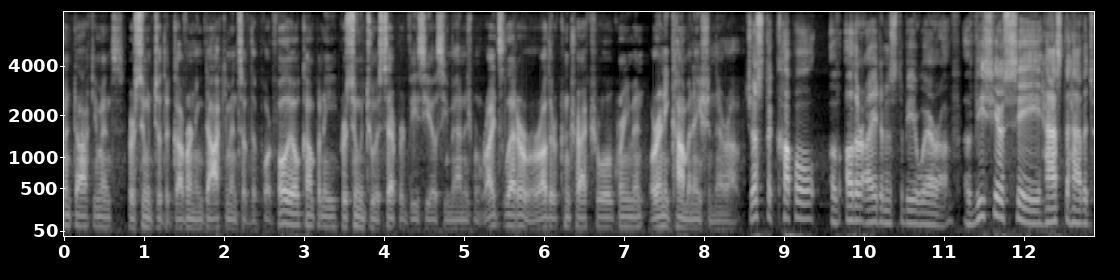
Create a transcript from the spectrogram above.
investment documents, pursuant to the governing documents of the portfolio company, pursuant to a separate VCOC management rights letter or other contractual agreement, or any combination thereof. Just a couple of other items to be aware of. A VCOC has to have its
